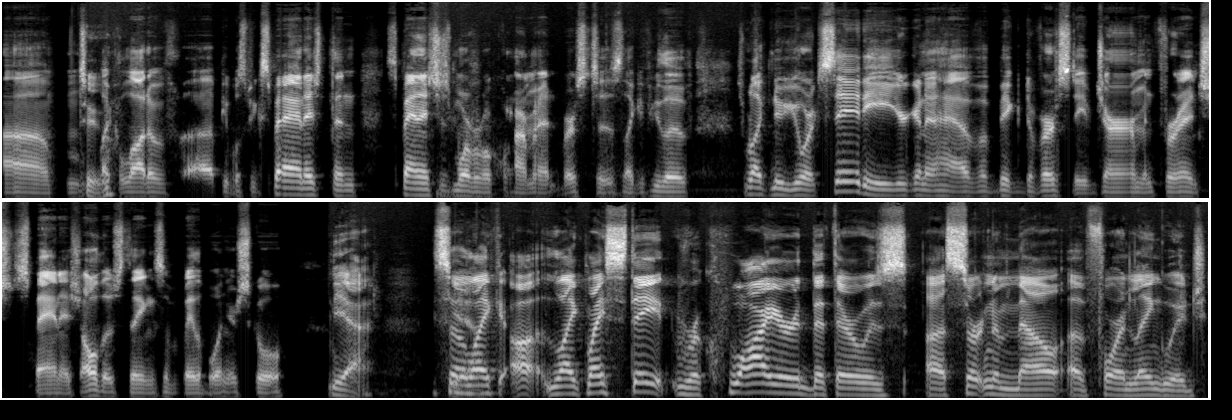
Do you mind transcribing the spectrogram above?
Um, Too. like a lot of uh, people speak Spanish, then Spanish is more of a requirement versus like if you live so like New York City, you're gonna have a big diversity of German, French, Spanish, all those things available in your school. Yeah, so yeah. like uh, like my state required that there was a certain amount of foreign language,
